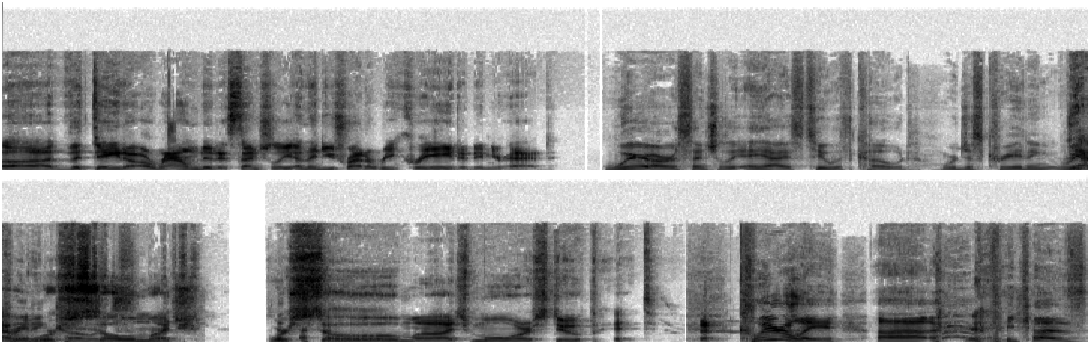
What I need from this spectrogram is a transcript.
uh the data around it essentially, and then you try to recreate it in your head. We are essentially AIs too with code. We're just creating Yeah, but we're codes. so much. We're so much more stupid. Clearly, uh, because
